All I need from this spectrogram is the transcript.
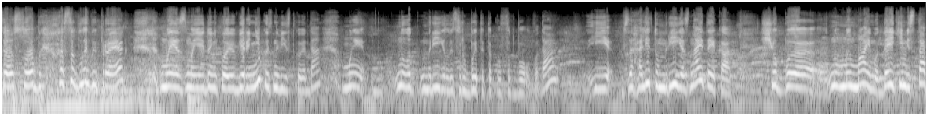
це особи, особливий проєкт. Ми з моєю донькою Віренікою, з невісткою, да, ми ну, от, мріяли зробити таку футболку. Да? І взагалі-то мрія, знаєте, яка? Щоб е, ну, ми маємо деякі міста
